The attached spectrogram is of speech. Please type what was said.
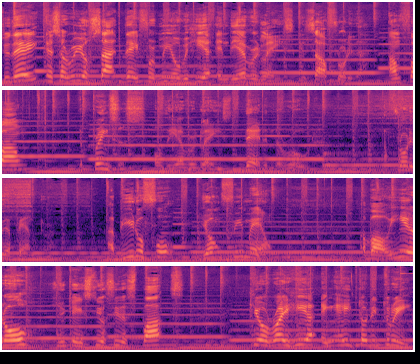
Today is a real sad day for me over here in the Everglades in South Florida. I'm found the princess of the Everglades dead in the road, a Florida panther, a beautiful young female, about a year old. You can still see the spots, killed right here in 833.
